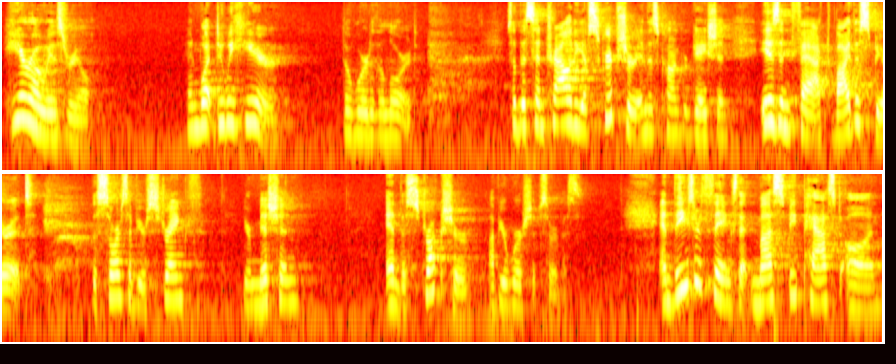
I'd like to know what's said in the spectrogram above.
Hear, O Israel. And what do we hear? The word of the Lord. So, the centrality of Scripture in this congregation is, in fact, by the Spirit, the source of your strength, your mission, and the structure of your worship service. And these are things that must be passed on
